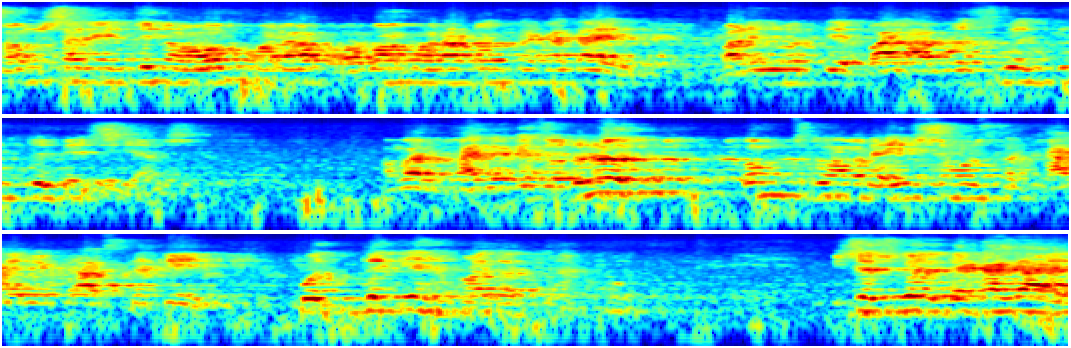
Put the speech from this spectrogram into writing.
সংসারের জন্য অভাব অনাটন দেখা দেয়, বাড়ির মধ্যে বালা মুসিবত কিন্তু বেশি আসে। আমার কাছে অনুরোধ আমরা এই সমস্ত কাজ থেকে প্রত্যেকে হেফাজত থাকব। বিশেষ করে দেখা যায়,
